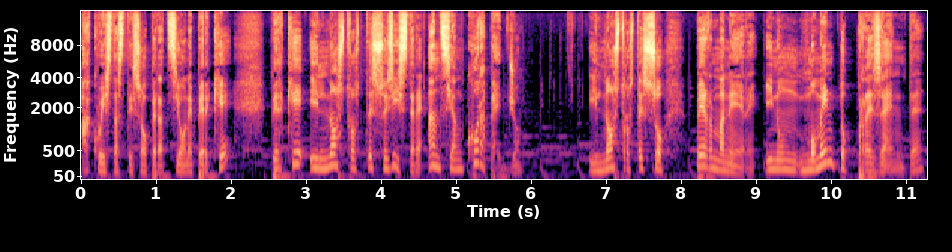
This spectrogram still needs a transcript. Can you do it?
a questa stessa operazione. Perché? Perché il nostro stesso esistere, anzi ancora peggio, il nostro stesso permanere in un momento presente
